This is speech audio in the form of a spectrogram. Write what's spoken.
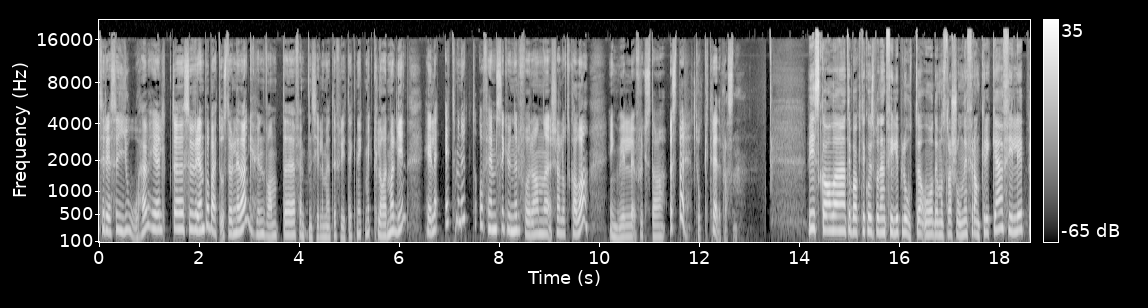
Therese Johaug helt uh, suveren på Beitostølen i dag. Hun vant uh, 15 km friteknikk med klar margin. Hele 1 minutt og 5 sekunder foran Charlotte Kalla. Ingvild Flugstad Østberg tok tredjeplassen. Vi skal tilbake til korrespondent Philip Lote og demonstrasjonen i Frankrike. Philip,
